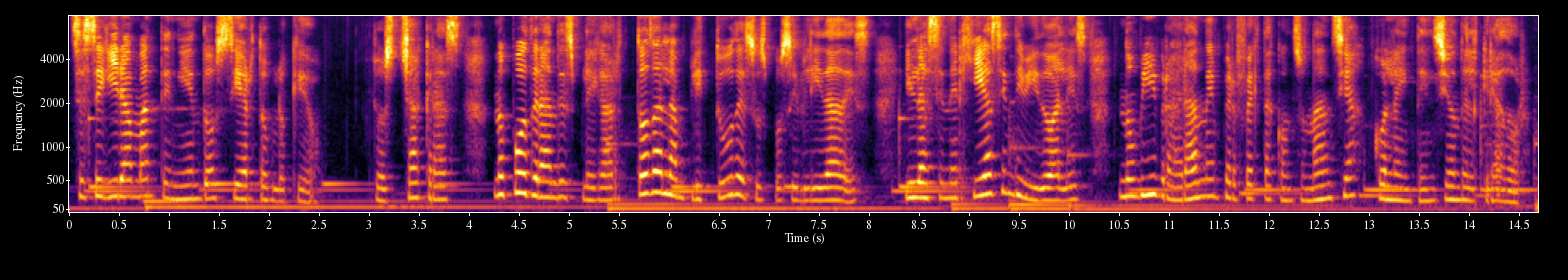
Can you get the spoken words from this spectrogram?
se seguirá manteniendo cierto bloqueo. Los chakras no podrán desplegar toda la amplitud de sus posibilidades y las energías individuales no vibrarán en perfecta consonancia con la intención del Creador.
